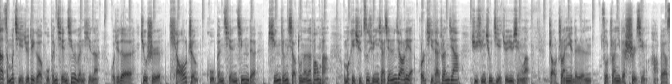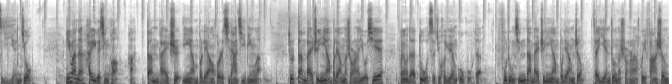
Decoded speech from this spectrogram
那怎么解决这个骨盆前倾的问题呢？我觉得就是调整骨盆前倾的平整小肚腩的方法。我们可以去咨询一下健身教练或者体态专家，去寻求解决就行了。找专业的人做专业的事情哈，不要自己研究。另外呢，还有一个情况哈，蛋白质营养不良或者其他疾病了，就是蛋白质营养不良的时候呢，有些朋友的肚子就会圆鼓鼓的。浮肿型蛋白质营养不良症在严重的时候呢，会发生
